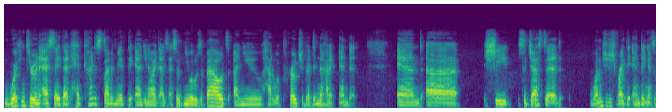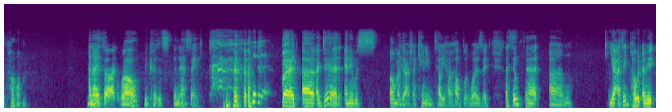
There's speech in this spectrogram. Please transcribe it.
working through an essay that had kind of stymied me at the end. You know, I, I, I sort of knew what it was about. I knew how to approach it, but I didn't know how to end it. And uh, she suggested, "Why don't you just write the ending as a poem?" And I thought, well, because it's an essay. but uh, I did, and it was oh my gosh, I can't even tell you how helpful it was. It, I think that um, yeah, I think poet. I mean,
